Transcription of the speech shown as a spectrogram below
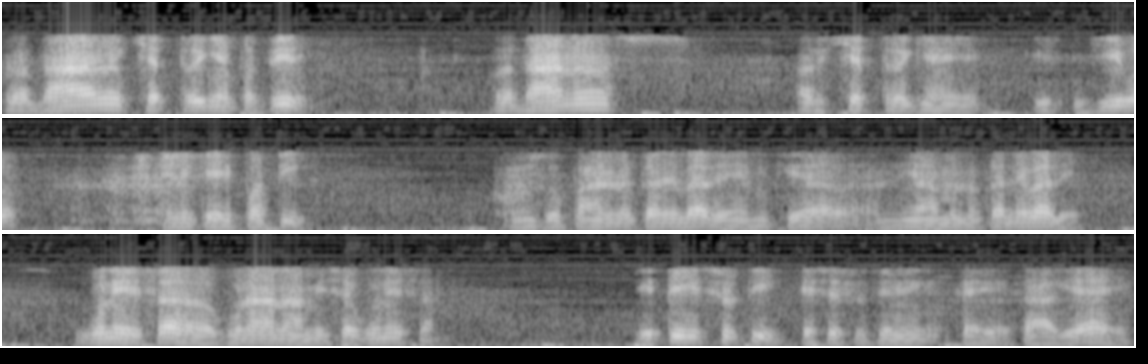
प्रधान क्षेत्रज्ञ पति प्रधान और क्षेत्रज्ञ जीव, इनके पति, उनको पालन करने वाले, इनके नियामन करने वाले गुणेश गुणा नामी से गुणेश। इति श्रुति, ऐसे श्रुति में कहा गया है।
